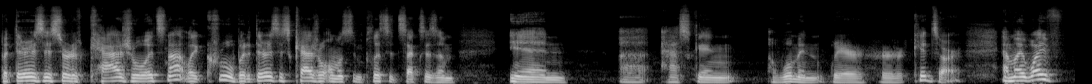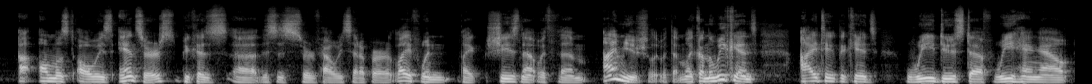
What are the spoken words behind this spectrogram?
But there is this sort of casual, it's not like cruel, but there is this casual, almost implicit sexism in uh, asking a woman where her kids are. And my wife uh, almost always answers because uh, this is sort of how we set up our life. When like she's not with them, I'm usually with them. Like on the weekends, I take the kids, we do stuff, we hang out,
